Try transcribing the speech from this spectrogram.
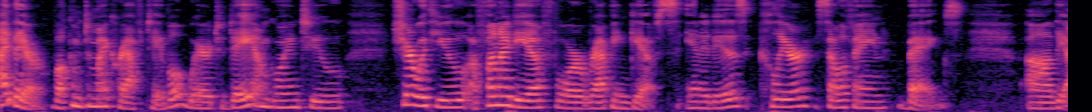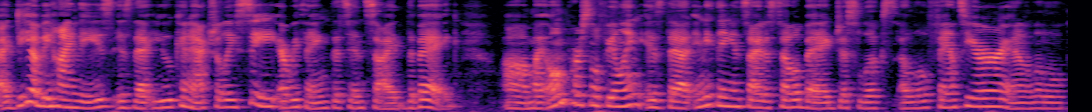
Hi there, welcome to my craft table where today I'm going to share with you a fun idea for wrapping gifts and it is clear cellophane bags. Uh, the idea behind these is that you can actually see everything that's inside the bag. Uh, my own personal feeling is that anything inside a cello bag just looks a little fancier and a little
